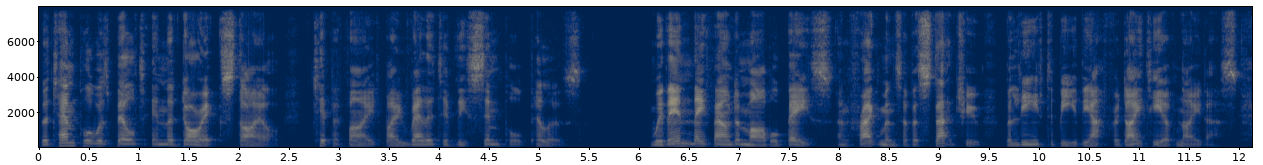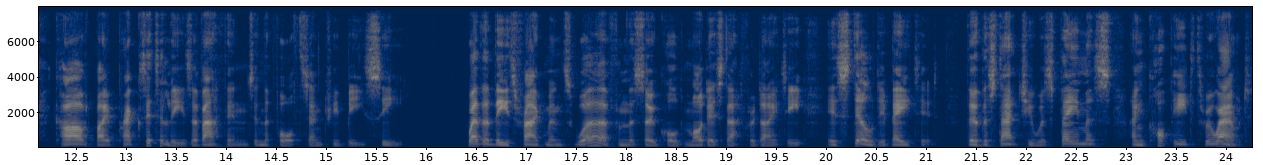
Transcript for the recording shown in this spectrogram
The temple was built in the Doric style, typified by relatively simple pillars. Within they found a marble base and fragments of a statue believed to be the Aphrodite of Knidus, carved by Praxiteles of Athens in the 4th century BC. Whether these fragments were from the so-called modest Aphrodite is still debated, though the statue was famous and copied throughout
